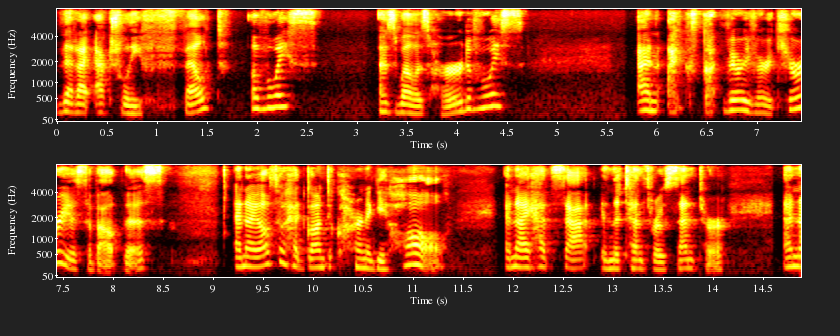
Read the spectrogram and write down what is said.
that I actually felt a voice as well as heard a voice. And I got very, very curious about this. And I also had gone to Carnegie Hall and I had sat in the 10th row center. And,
